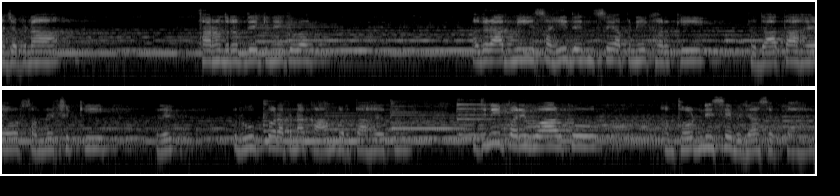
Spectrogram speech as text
आज अपना चारों तरफ़ देखने के वक्त अगर आदमी सही दिन से अपने घर की प्रदाता है और संरक्षक की रूप पर अपना काम करता है तो इतनी परिवार को हम थोड़ने से भिजा सकता है।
